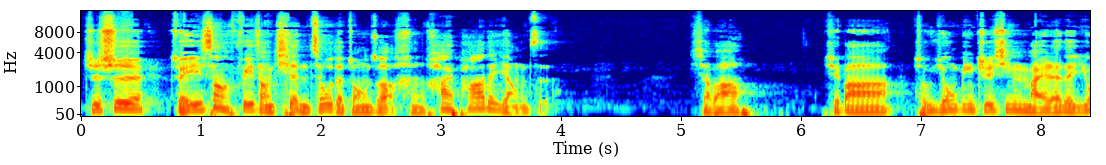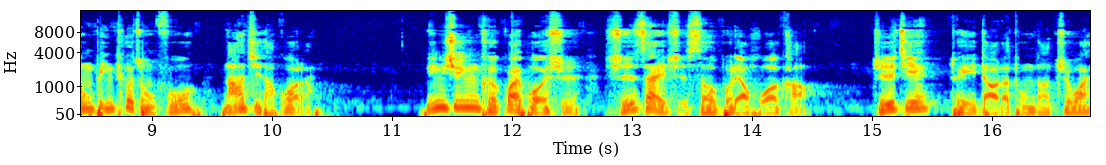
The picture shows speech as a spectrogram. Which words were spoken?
只是嘴上非常欠揍的装作很害怕的样子。小宝，去把从佣兵之星买来的佣兵特种服拿几套过来。林勋和怪博士实在是受不了火烤，直接退到了通道之外。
